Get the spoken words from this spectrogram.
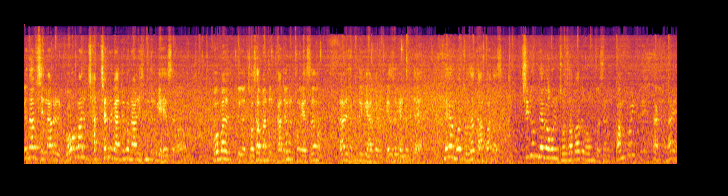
끝없이 나를 고발 자체를 가지고 나를 힘들게 해서 고발 그 조사받는 과정을 통해서 나를 힘들게 하도록 계속 했는데 내가 뭐 조사 다 받았어. 지금 내가 오늘 조사받으러 온 것은 광고인데 딱 하나예요.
